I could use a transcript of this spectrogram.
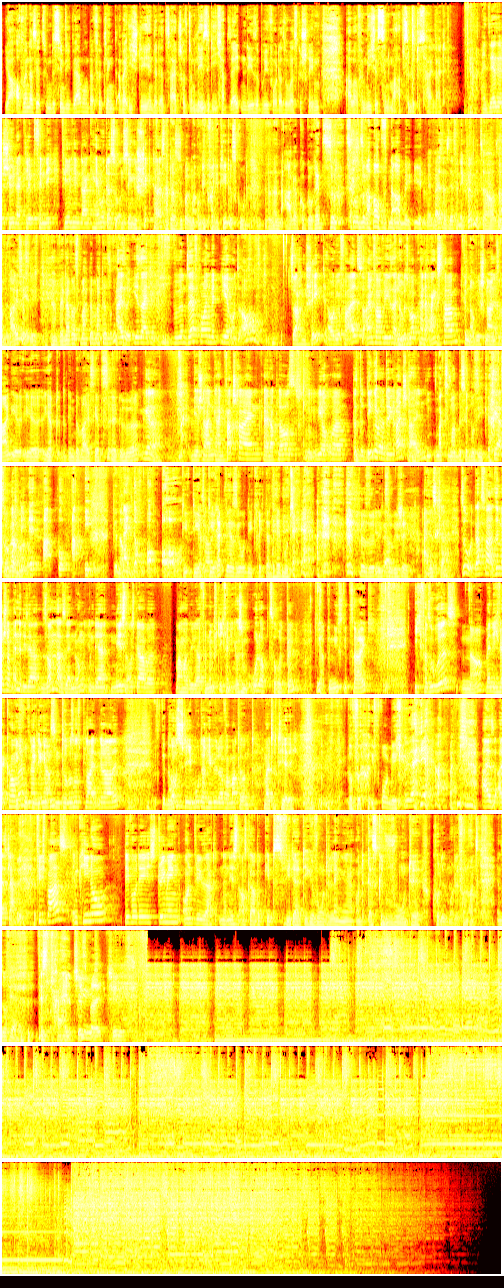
Ja, auch wenn das jetzt ein bisschen wie Werbung dafür klingt, aber ich stehe hinter der Zeitschrift und lese die. Ich habe selten Lesebriefe oder sowas geschrieben, aber für mich ist Cinema absolutes Highlight. Ja, ein sehr, sehr schöner Clip, finde ich. Vielen, vielen Dank, Helmut, dass du uns den geschickt hast. Hat das super gemacht. Und die Qualität ist gut. Eine arger Konkurrenz zu, zu unserer Aufnahme hier. Wer weiß, was der für ein Equipment zu Hause hat. Man weiß es nicht. Wenn er was macht, dann macht er es richtig. Also, ihr seid, wir würden sehr freuen, wenn ihr uns auch Sachen schickt, Audiofiles. Einfach, wie gesagt, genau. ihr müsst überhaupt keine Angst haben. Genau, wir schneiden es äh, rein. Ihr, ihr, ihr habt den Beweis jetzt äh, gehört. Genau. Wir schneiden keinen Quatsch rein, keinen Applaus, wie auch immer. Das, den können wir natürlich reinschneiden. Maximal ein bisschen Musik. Ja, wir machen die, äh, ah, oh, ah, i. Genau. Nein, doch, oh, oh. Die, die, die Rap-Version, die kriegt dann Helmut persönlich genau. zugeschickt. Alles klar. So, das war, sind wir schon am Ende dieser Sondersendung. In der nächsten Ausgabe machen wir wieder vernünftig, wenn ich aus dem Urlaub zurück bin. Ja, genießt die Zeit. Ich versuche es, Na? wenn ich wegkomme, ich nach den ganzen an. Tourismuspleiten gerade. Genau. Sonst stehe ich Montag hier wieder auf der Matte und malträtiere dich. Ich freue mich. ja. Also, alles klar. Viel Spaß im Kino, DVD, Streaming und wie gesagt, in der nächsten Ausgabe gibt's wieder die gewohnte Länge und das gewohnte Kuddelmuddel von uns. Insofern, bis bald. Tschüss. Bis bald. Tschüss.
